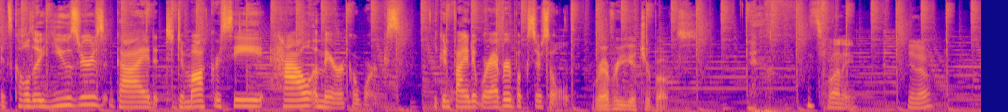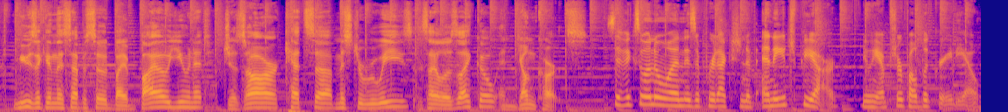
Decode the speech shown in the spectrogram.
It's called A User's Guide to Democracy How America Works. You can find it wherever books are sold. Wherever you get your books. it's funny, you know? Music in this episode by BioUnit, Jazar, Ketsa, Mr. Ruiz, Xylo-Ziko, and Yung Kartz. Civics 101 is a production of NHPR, New Hampshire Public Radio.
